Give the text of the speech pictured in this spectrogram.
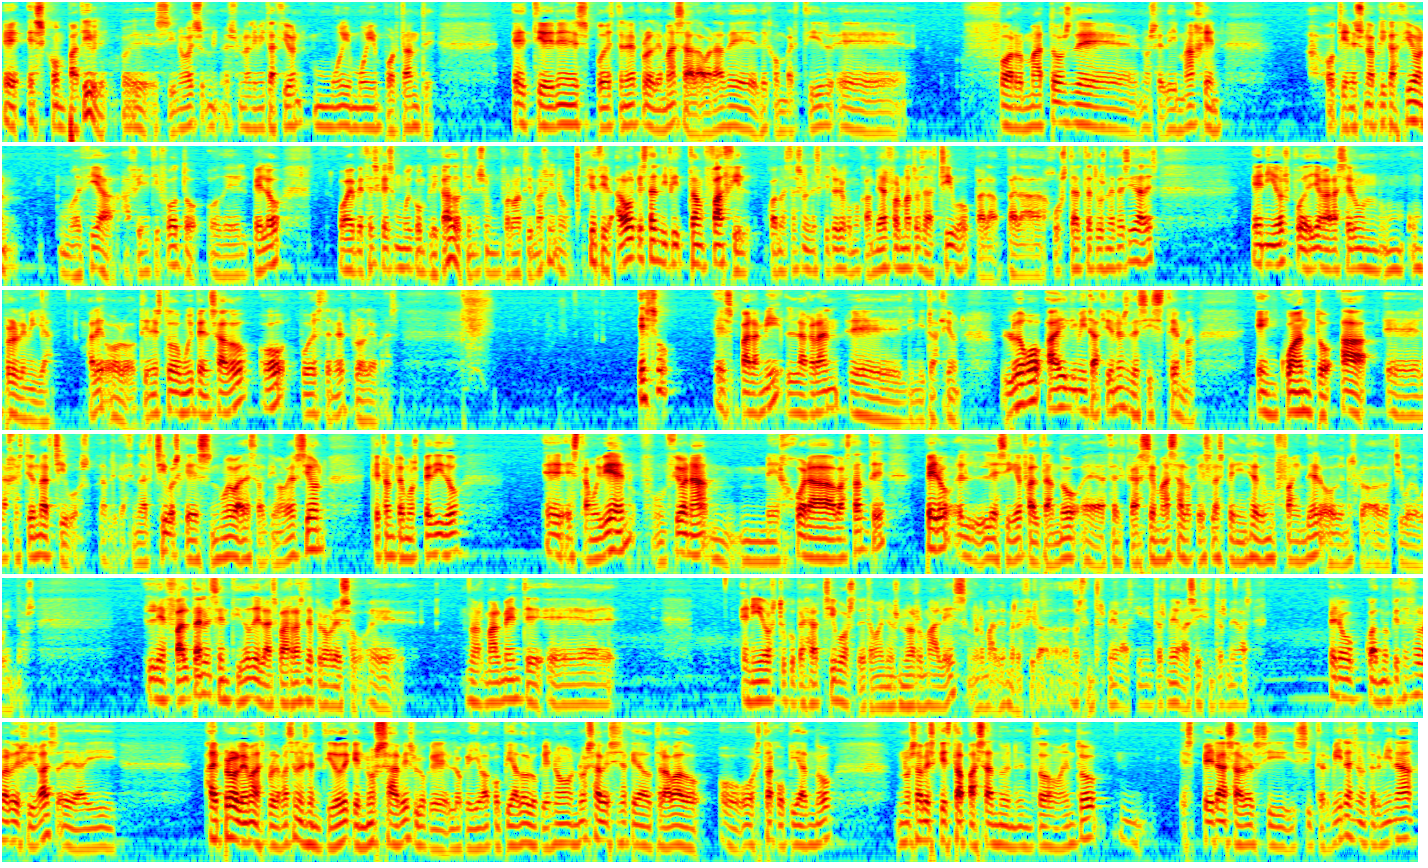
eh, es compatible. Pues, si no, es, una limitación muy, muy importante. tienes, puedes tener problemas a la hora de, convertir formatos de, no sé, de imagen, o tienes una aplicación, como decía, Affinity Photo o del pelo, o hay veces que es muy complicado, tienes un formato de imagen. Es decir, algo que es tan, tan fácil cuando estás en el escritorio como cambiar formatos de archivo para, para ajustarte a tus necesidades, en iOS puede llegar a ser un, un, problemilla, O lo tienes todo muy pensado o puedes tener problemas. Eso es para mí la gran eh, limitación. Luego hay limitaciones de sistema en cuanto a eh, la gestión de archivos. La aplicación de archivos, que es nueva de esta última versión, que tanto hemos pedido, eh, está muy bien, funciona, mejora bastante, pero le sigue faltando acercarse más a lo que es la experiencia de un Finder o de un explorador de archivo de Windows. Le falta en el sentido de las barras de progreso. normalmente en iOS tú copias archivos de tamaños normales, normales me refiero a 200 megas, 500 megas, 600 megas, pero cuando empiezas a hablar de gigas eh, hay, problemas, problemas en el sentido de que no sabes lo que, lo que lleva copiado, lo que no, no sabes si se ha quedado trabado o, está copiando, no sabes qué está pasando en, todo momento, esperas a ver si, si termina, si no termina,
